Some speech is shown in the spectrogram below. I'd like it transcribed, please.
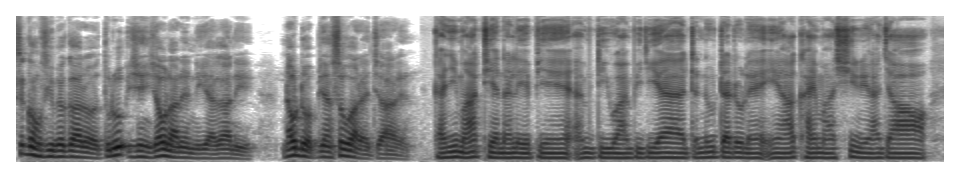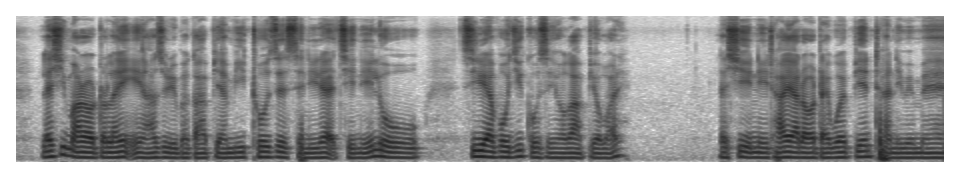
စစ်ကောင်စီဘက်ကတော့သူတို့အရင်ရောက်လာတဲ့နေရာကနေနောက်တော့ပြန်ဆုတ်ရတယ်ကြားတယ်။ကန်ကြီးမှာ TNL အပြင် MD1 PDF တနုတက်တို့လည်းအင်အားခိုင်မာရှိနေတာကြောင့်လက်ရှိမှာတော့ဒလိုင်းအင်အားစုတွေဘက်ကပြန်ပြီးထိုးစစ်ဆင်နေတဲ့အခြေအနေလို့စီရီယံဗိုလ်ကြီးကိုစင်ရောကပြောပါတယ်။ လက်ရှိအနေထားရတော့တိုက်ပွဲပြင်းထန်နေပေမဲ့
